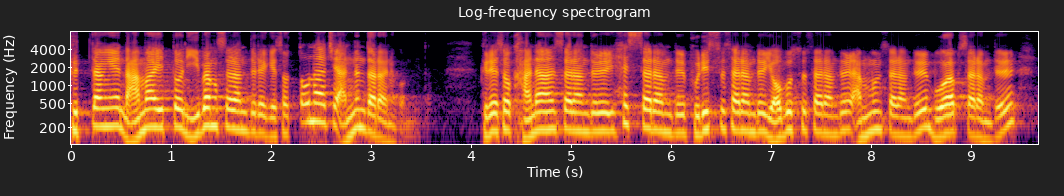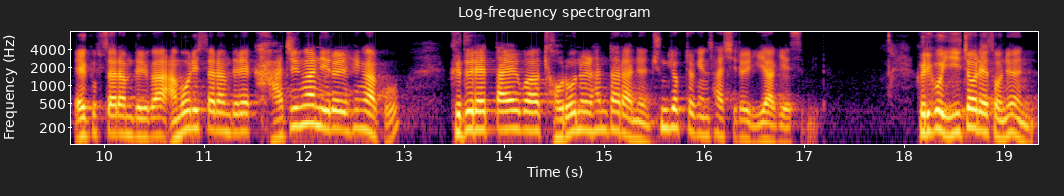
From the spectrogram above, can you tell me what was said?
그 땅에 남아있던 이방 사람들에게서 떠나지 않는다라는 겁니다. 그래서 가나안 사람들, 헷 사람들, 브리스 사람들, 여부스 사람들, 암몬 사람들, 모압 사람들, 애굽 사람들과 아모리 사람들의 가증한 일을 행하고 그들의 딸과 결혼을 한다라는 충격적인 사실을 이야기했습니다. 그리고 2절에서는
